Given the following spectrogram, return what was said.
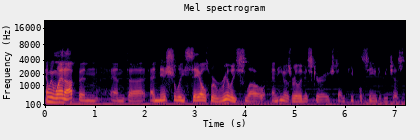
And we went up, and and uh, initially sales were really slow, and he was really discouraged, and people seemed to be just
